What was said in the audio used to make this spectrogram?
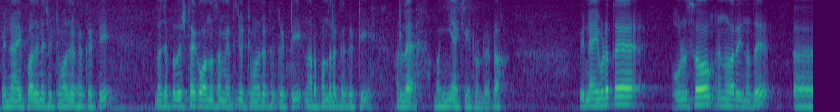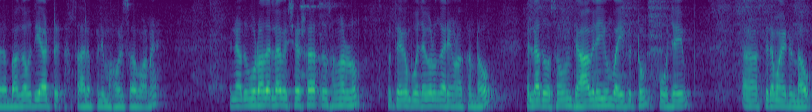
പിന്നെ ഇപ്പോൾ അതിന് ചുറ്റുമതിലൊക്കെ കെട്ടി ധ്വജപ്രതിഷ്ഠയൊക്കെ വന്ന സമയത്ത് ചുറ്റുമതിലൊക്കെ കെട്ടി നടപ്പന്തലൊക്കെ കെട്ടി നല്ല ഭംഗിയാക്കിയിട്ടുണ്ട് കേട്ടോ. പിന്നെ ഇവിടുത്തെ ഉത്സവം എന്ന് പറയുന്നത് ഭഗവതിയാട്ട് താലപ്പൊലി മഹോത്സവമാണ്. പിന്നെ അതുകൂടാതെ എല്ലാ വിശേഷ ദിവസങ്ങളിലും പ്രത്യേകം പൂജകളും കാര്യങ്ങളൊക്കെ ഉണ്ടാവും. എല്ലാ ദിവസവും രാവിലെയും വൈകിട്ടും പൂജയും സ്ഥിരമായിട്ടുണ്ടാവും.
